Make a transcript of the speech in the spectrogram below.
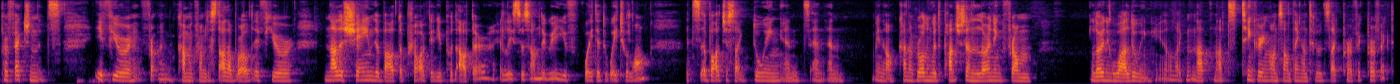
perfection, it's if you're from, coming from the startup world, if you're not ashamed about the product that you put out there, at least to some degree. You've waited way too long. It's about just like doing and and and you know, kind of rolling with punches and learning from learning while doing, you know, like not not tinkering on something until it's like perfect, perfect.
